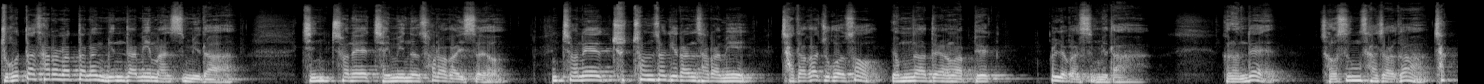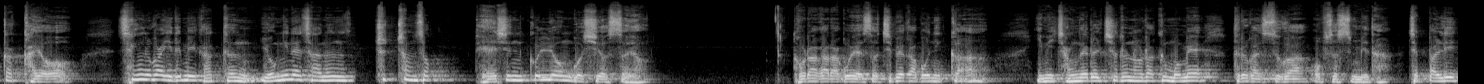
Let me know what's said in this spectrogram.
죽었다 살아났다는 민담이 많습니다. 진천에 재미있는 설화가 있어요. 진천에 추천석이라는 사람이 자다가 죽어서 염라대왕 앞에 끌려갔습니다. 그런데 저승사자가 착각하여 생일과 이름이 같은 용인에 사는 추천석 대신 끌려온 것이었어요. 돌아가라고 해서 집에 가보니까 이미 장례를 치른 후라 그 몸에 들어갈 수가 없었습니다. 재빨리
